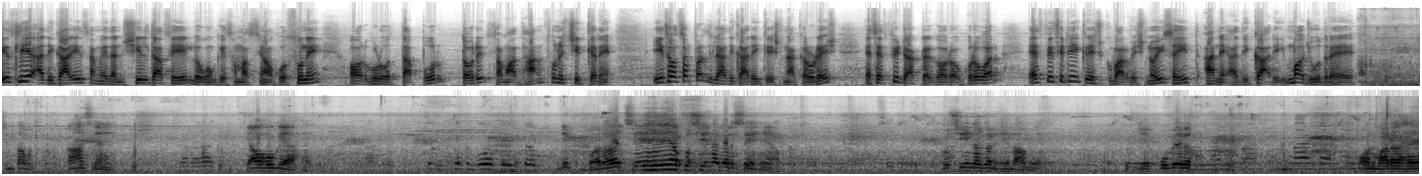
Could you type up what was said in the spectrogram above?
इसलिए अधिकारी संवेदनशीलता से लोगों की समस्याओं को सुने और गुणवत्तापूर्ण, त्वरित समाधान सुनिश्चित करें। इस अवसर पर जिलाधिकारी Krishna Karudesh, SSP doctor Gaurav Grover, SP city Krishna Kumar Bishnoi सहित अन्य अधिकारी मौजूद रहे। चिंता मत कहाँ से आए क्या हो गया है? देख बरहज से हैं या कुशीनगर से हैं आप? कुशीनगर जिला में। ये कुबेर कौन मारा है?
